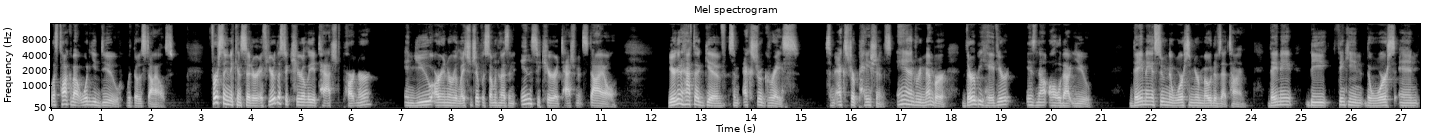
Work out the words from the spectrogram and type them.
let's talk about what do you do with those styles. First thing to consider, if you're the securely attached partner and you are in a relationship with someone who has an insecure attachment style, you're going to have to give some extra grace, some extra patience. And remember, their behavior is not all about you. They may assume the worst in your motives at time. They may be thinking the worst in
